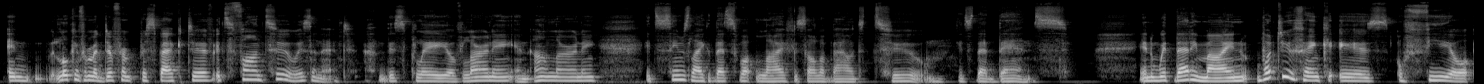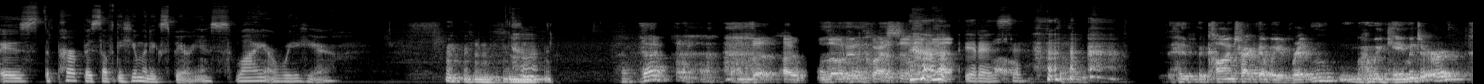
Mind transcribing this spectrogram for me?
and looking from a different perspective, it's fun too, isn't it? This play of learning and unlearning. It seems like that's what life is all about too. It's that dance. And with that in mind, what do you think is or feel is the purpose of the human experience? Why are we here? That's uh, a, a loaded question. it is. Um, the contract that we've written when we came into Earth.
